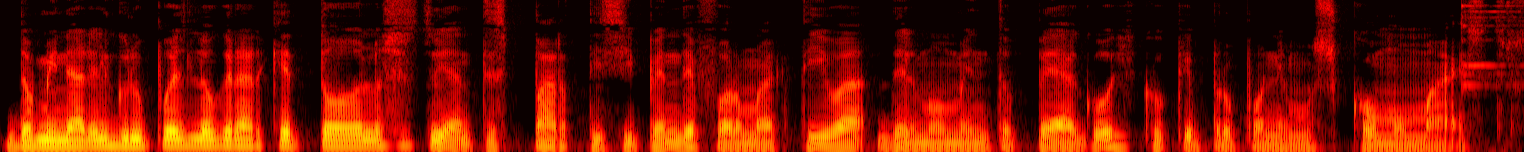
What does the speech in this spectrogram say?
Dominar el grupo es lograr que todos los estudiantes participen de forma activa del momento pedagógico que proponemos como maestros.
